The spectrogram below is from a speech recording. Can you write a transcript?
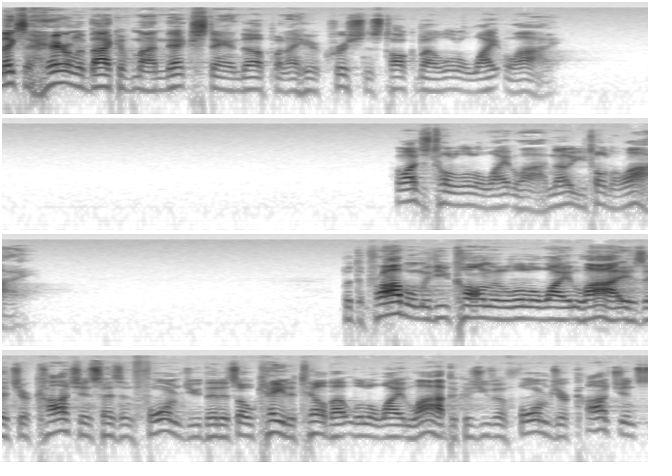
it makes a hair on the back of my neck stand up when I hear Christians talk about a little white lie. Well, I just told a little white lie. No, you told a lie. But the problem with you calling it a little white lie is that your conscience has informed you that it's okay to tell that little white lie because you've informed your conscience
